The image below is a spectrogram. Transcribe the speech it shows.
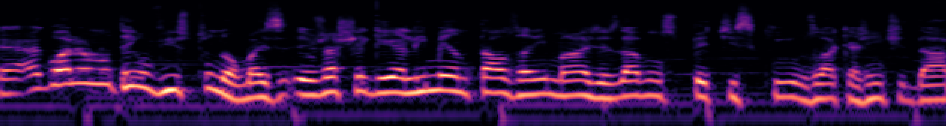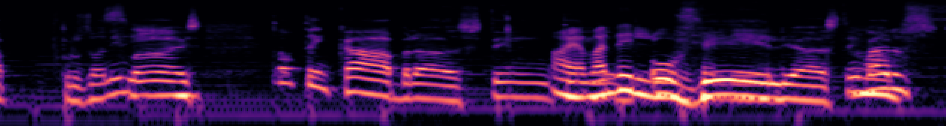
é, agora eu não tenho visto não, mas eu já cheguei a alimentar os animais. Eles davam uns petisquinhos lá que a gente dá pros animais. Então tem cabras, tem, Ah, tem é uma delícia ovelhas, tem Nossa. vários.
